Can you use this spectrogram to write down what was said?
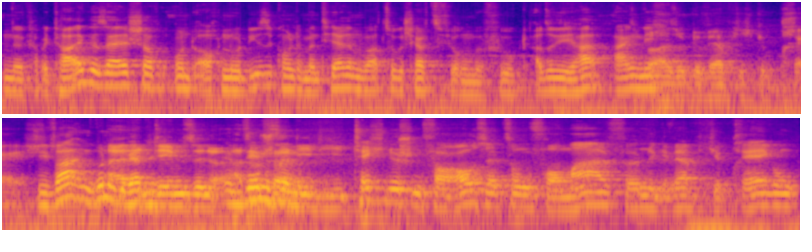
eine Kapitalgesellschaft und auch nur diese Komplementärin war zur Geschäftsführung befugt. Also die hat eigentlich. War also gewerblich geprägt. Die war im Grunde äh, gewerblich. In dem Sinne. In also dem schon Sinne. Die, die technischen Voraussetzungen formal für eine gewerbliche Prägung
